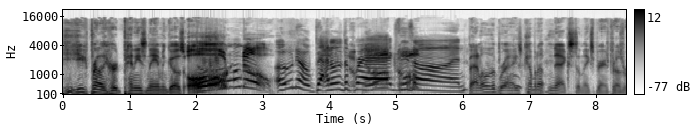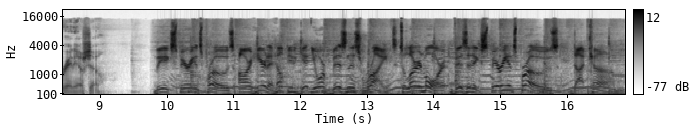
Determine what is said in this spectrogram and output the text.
You, you probably heard Penny's name and goes, oh no! Oh no, Battle of the Brags is on. Battle of the Brags coming up next on the Experience Pros Radio Show. The Experience Pros are here to help you get your business right. To learn more, visit experiencepros.com.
